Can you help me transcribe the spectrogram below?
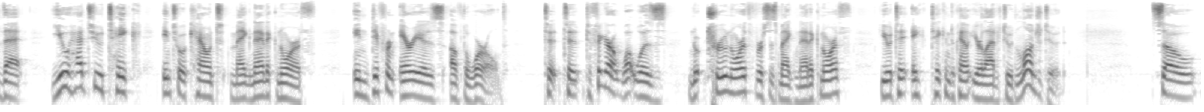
that you had to take into account magnetic north in different areas of the world to to, to figure out what was no, true north versus magnetic north. You would ta- take into account your latitude and longitude. So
